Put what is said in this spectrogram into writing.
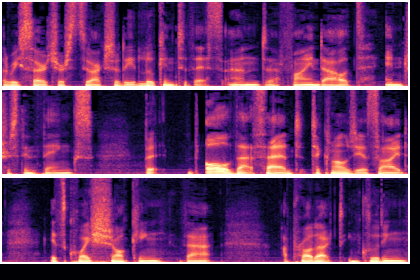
researchers to actually look into this and uh, find out interesting things. But all that said, technology aside, it's quite shocking that a product including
